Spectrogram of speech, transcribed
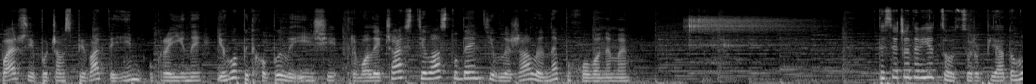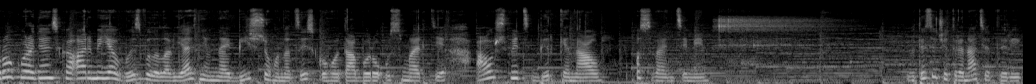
перший почав співати гімн України. Його підхопили інші. Тривалий час тіла студентів лежали непохованими. 1945 року радянська армія визволила в'язнів найбільшого нацистського табору у смерті Аушвіц-Біркенау Освенцімі. 2013 рік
